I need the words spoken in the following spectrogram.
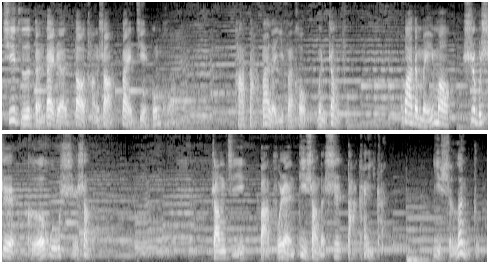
妻子等待着到堂上拜见公婆，她打扮了一番后问丈夫：“画的眉毛是不是合乎时尚？”张籍把仆人递上的诗打开一看，一时愣住了，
